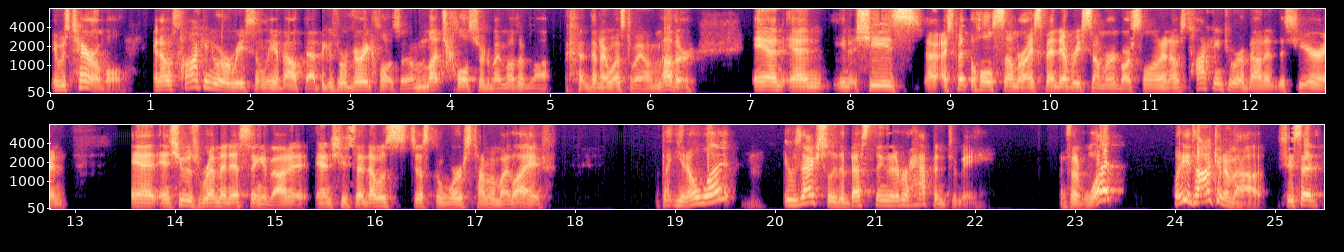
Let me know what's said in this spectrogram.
it was terrible. And I was talking to her recently about that because we're very close. I'm much closer to my mother-in-law than I was to my own mother and and you know she's i spent the whole summer i spend every summer in barcelona and i was talking to her about it this year and and and she was reminiscing about it and she said that was just the worst time of my life but you know what it was actually the best thing that ever happened to me i said what what are you talking about she said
